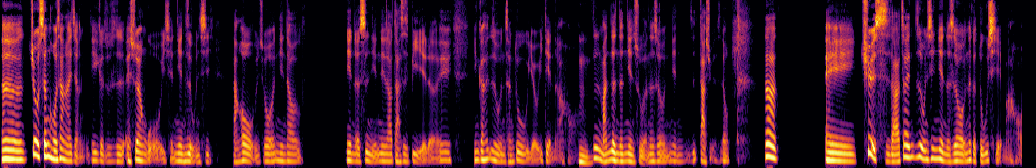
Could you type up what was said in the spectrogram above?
嗯，就生活上来讲，第一个就是诶，虽然我以前念日文系，然后你说念到念了四年，念到大四毕业了，诶，应该日文程度有一点的哈，嗯，是蛮认真念书的。那时候念大学的时候。那，诶，确实啊，在日文系念的时候，那个读写嘛，哈，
